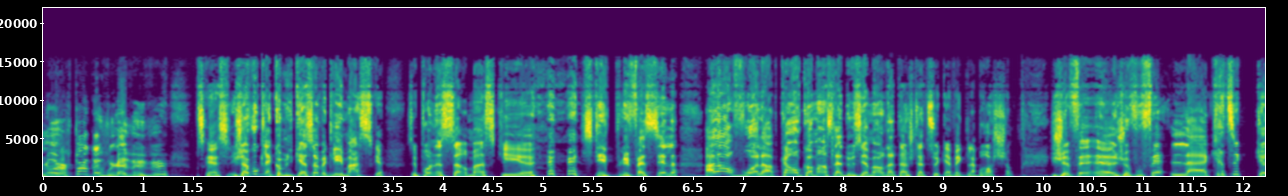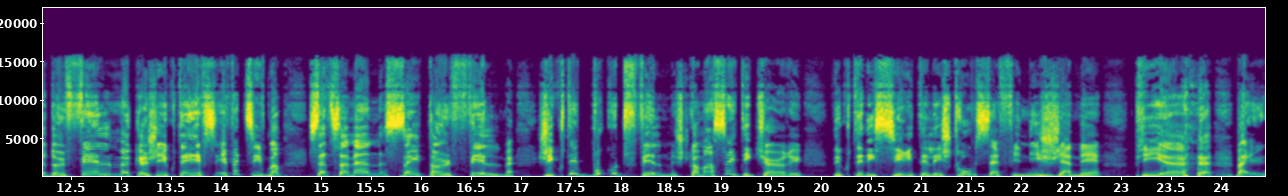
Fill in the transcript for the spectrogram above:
là, j'espère que vous l'avez vu. » Parce que j'avoue que la communication avec les masques, c'est pas nécessairement ce qui est, euh, ce qui est le plus facile. Alors voilà, quand on commence la deuxième heure d'attache tatuque avec la broche, je, fais, euh, je vous fais la critique d'un film que j'ai écouté. Effectivement, cette semaine, c'est un film. Écouté beaucoup de films. Je commençais à être écœuré d'écouter des séries télé. Je trouve que ça finit jamais. Puis, euh, ben,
